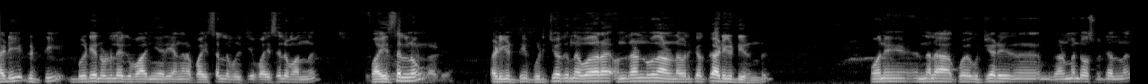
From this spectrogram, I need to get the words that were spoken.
അടി കിട്ടി പീടിയന്റെ ഉള്ളിലേക്ക് പാഞ്ഞേറി അങ്ങനെ ഫൈസലിനെ വിളിച്ച് ഫൈസൽ വന്ന് ഫൈസലിനും അടി കിട്ടി. പിടിച്ചു വെക്കുന്ന വേറെ ഒന്ന് രണ്ട് മൂന്നാളുണ്ട് അവർക്കൊക്കെ അടി കിട്ടിയിട്ടുണ്ട്. ഓന് ഇന്നലെ കുറ്റിയടി ഗവൺമെന്റ് ഹോസ്പിറ്റലിൽ നിന്ന്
